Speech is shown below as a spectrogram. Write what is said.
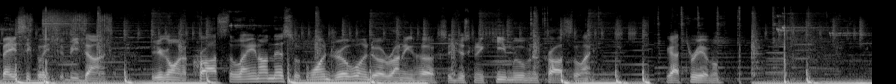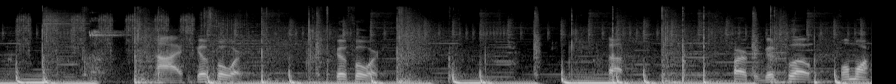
basically should be done. You're going across the lane on this with one dribble into a running hook. So you're just gonna keep moving across the lane. You got three of them. Nice, go forward. Go forward. Up. Perfect, good flow. One more.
